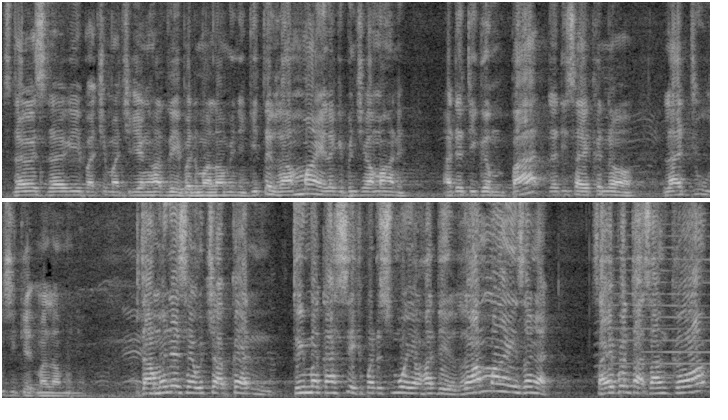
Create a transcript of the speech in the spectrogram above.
saudara-saudari pakcik-makcik yang hadir pada malam ini. Kita ramai lagi penceramah ni. Ada tiga empat, jadi saya kena laju sikit malam ini. Pertamanya saya ucapkan terima kasih kepada semua yang hadir. Ramai sangat. Saya pun tak sangka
